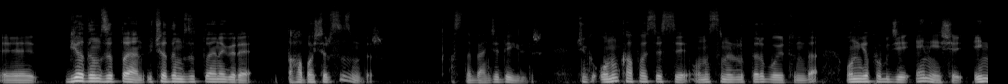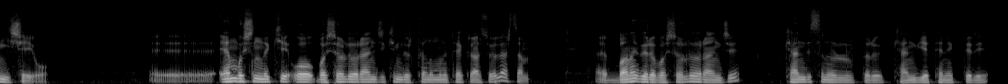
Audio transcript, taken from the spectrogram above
e, bir adım zıplayan, üç adım zıplayana göre daha başarısız mıdır? Aslında bence değildir. Çünkü onun kapasitesi, onun sınırlılıkları boyutunda onun yapabileceği en iyi şey, en iyi şey o. En başındaki o başarılı öğrenci kimdir tanımını tekrar söylersem, bana göre başarılı öğrenci kendi sınırlılıkları, kendi yetenekleri,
